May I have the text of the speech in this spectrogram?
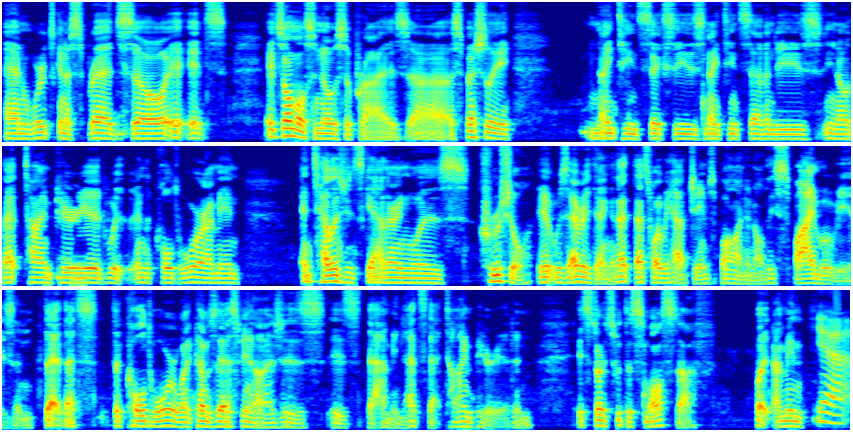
and word's going to spread. Yeah. So it, it's it's almost no surprise, uh, especially 1960s, 1970s, you know, that time mm-hmm. period in the Cold War. I mean, intelligence gathering was crucial. It was everything. And that, that's why we have James Bond and all these spy movies. And that that's the Cold War when it comes to espionage is, is that, I mean, that's that time period. And it starts with the small stuff. But I mean, yeah,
